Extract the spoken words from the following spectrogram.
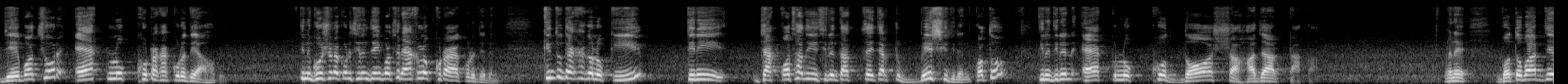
যে এবছর এক লক্ষ টাকা করে দেওয়া হবে। তিনি ঘোষণা করেছিলেন যে এই বছর এক লক্ষ টাকা করে দেবেন। কিন্তু দেখা গেল কি, তিনি যা কথা দিয়েছিলেন তার চাইতে একটু বেশি দিলেন। কত? তিনি দিলেন এক লক্ষ দশ হাজার টাকা। মানে গতবার যে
